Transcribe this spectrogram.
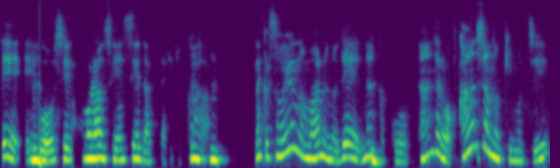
て英語を教えてもらう先生だったりとか、うん、なんかそういうのもあるのでなんかこうなんだろう感謝の気持ち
